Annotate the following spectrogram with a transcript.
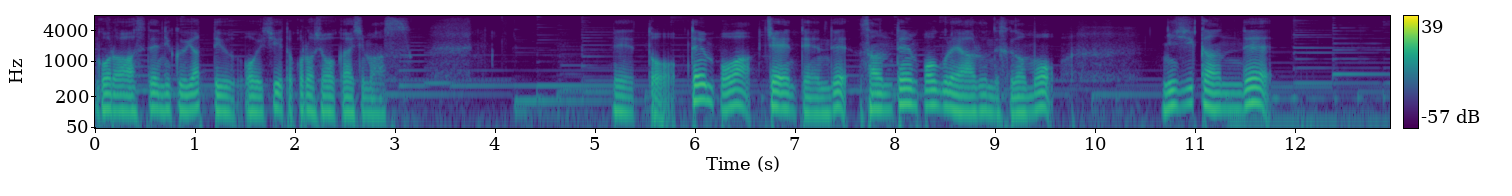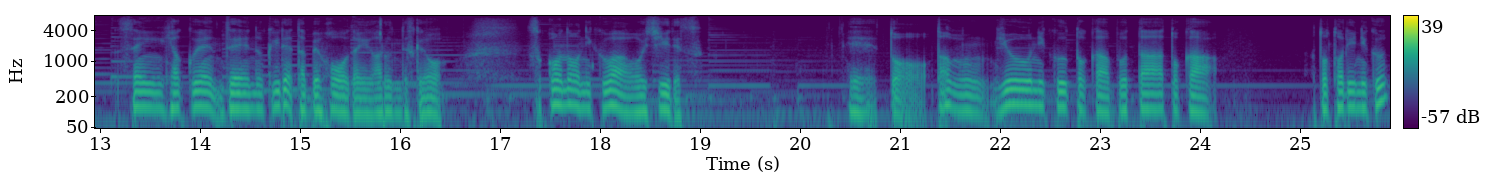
語呂合わせで肉屋っていう美味しいところを紹介します。えっ、と店舗はチェーン店で3店舗ぐらいあるんですけども2時間で1100円税抜きで食べ放題があるんですけどそこの肉は美味しいです。えっ、ー、と多分牛肉とか豚とかあと鶏肉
